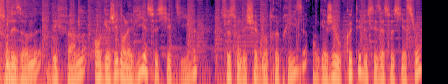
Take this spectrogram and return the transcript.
sont des hommes, des femmes engagés dans la vie associative. Ce sont des chefs d'entreprise engagés aux côtés de ces associations.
